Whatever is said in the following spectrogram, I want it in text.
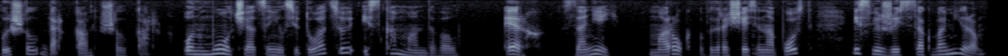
вышел Даркан Шелкар. Он молча оценил ситуацию и скомандовал. «Эрх, за ней! Марок, возвращайся на пост и свяжись с Аквамиром.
